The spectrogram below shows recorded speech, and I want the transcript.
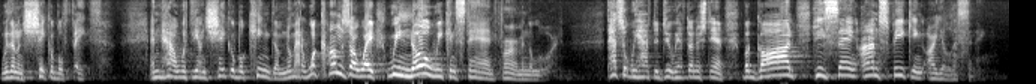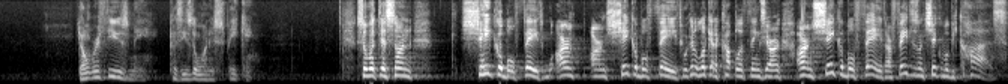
with an unshakable faith. And now, with the unshakable kingdom, no matter what comes our way, we know we can stand firm in the Lord. That's what we have to do. We have to understand. But God, He's saying, I'm speaking. Are you listening? Don't refuse me because He's the one who's speaking. So, with this unshakable faith, our, our unshakable faith, we're going to look at a couple of things here. Our, our unshakable faith, our faith is unshakable because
